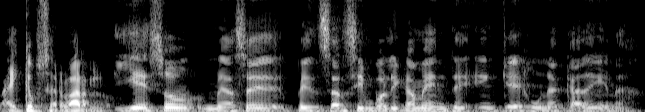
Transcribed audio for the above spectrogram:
hay que observarlo. Y eso me hace pensar simbólicamente en que es una cadena.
